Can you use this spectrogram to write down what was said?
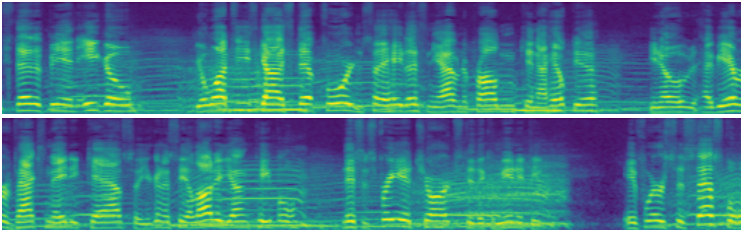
Instead of being ego, you'll watch these guys step forward and say, hey, listen, you're having a problem. Can I help you? You know, have you ever vaccinated calves? So you're going to see a lot of young people. This is free of charge to the community. If we're successful,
